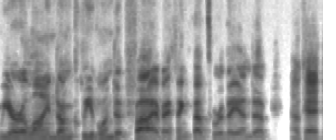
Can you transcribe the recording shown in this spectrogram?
We are aligned on Cleveland at five. I think that's where they end up. Okay.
